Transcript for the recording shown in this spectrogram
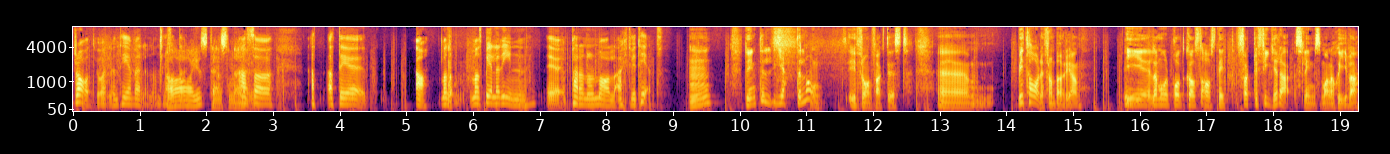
radio eller en tv eller någonting sånt där. Ja, just det. En sån här... Alltså att, att det... Ja, man, man spelar in eh, paranormal aktivitet. Mm. Det är inte jättelångt ifrån faktiskt. Eh, vi tar det från början. I Lamour Podcast avsnitt 44, Slim smala skiva,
